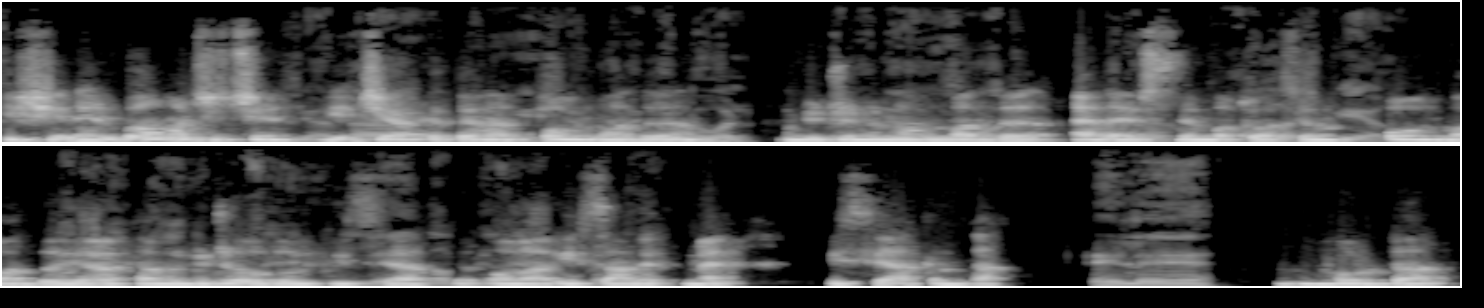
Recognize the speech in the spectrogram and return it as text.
Kişinin bu amaç için hiç yakıtının olmadığı, gücünün olmadığı, enerjisinin, motivasyonun olmadığı, yaratanın gücü olduğu hissiyatı, ona ihsan etme hissiyatında. Burada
